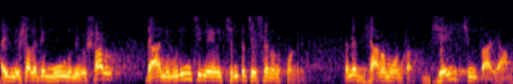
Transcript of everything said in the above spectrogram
ఐదు నిమిషాలు అయితే మూడు నిమిషాలు. దాని గురించి నేను చింత చేశాను అనుకోండి అంటే ధ్యానము అంటారు. ధ్యై చింతాయాం.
